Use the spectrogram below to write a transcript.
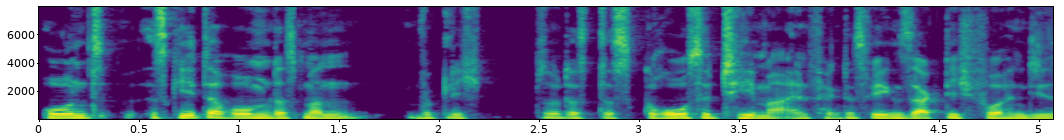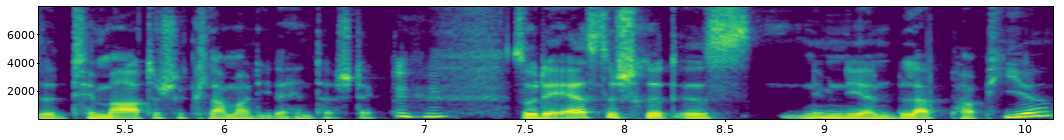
Und es geht darum, dass man wirklich so dass das große Thema einfängt. Deswegen sagte ich vorhin diese thematische Klammer, die dahinter steckt. Mhm. So, der erste Schritt ist, nimm dir ein Blatt Papier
